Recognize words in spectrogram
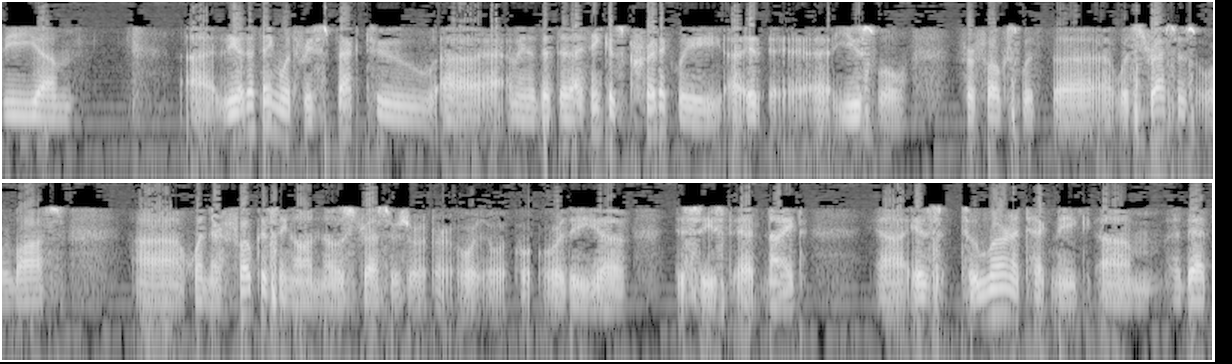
the um, uh, the other thing with respect to, uh, I mean, that, that I think is critically uh, uh, useful for folks with uh, with stresses or loss uh, when they're focusing on those stressors or or, or, or, or the uh, deceased at night uh, is to learn a technique um, that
